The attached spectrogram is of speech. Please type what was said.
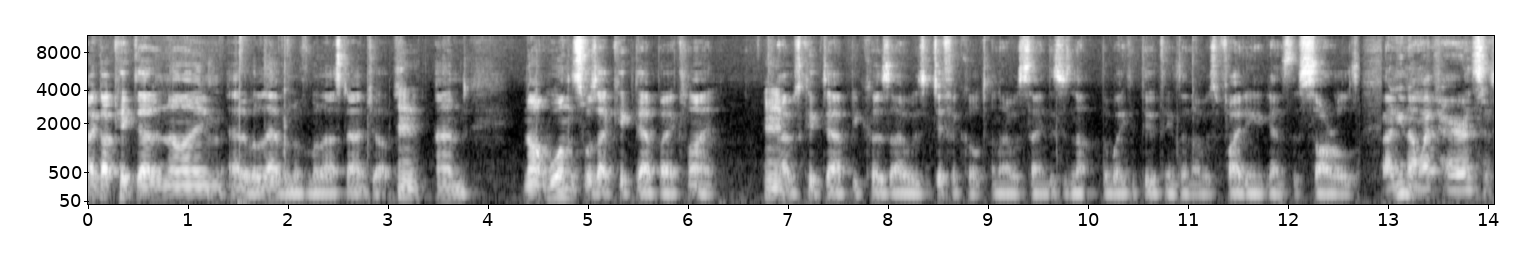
I got kicked out of nine out of eleven of my last ad jobs, hmm. and not once was I kicked out by a client. Mm. I was kicked out because I was difficult, and I was saying this is not the way to do things, and I was fighting against the sorrows. And you know, my parents said,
